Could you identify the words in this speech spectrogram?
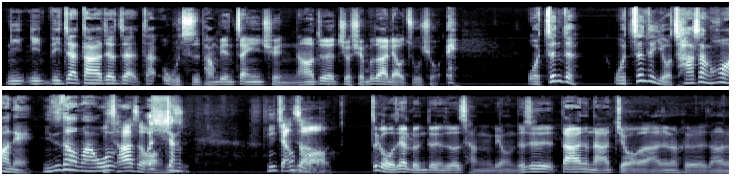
你你你在大家就在在舞池旁边站一圈，然后就就全部都在聊足球。哎、欸，我真的我真的有插上话呢，你知道吗？我插什么？我想你讲什么？这个我在伦敦的时候常用，就是大家都拿酒啊，在那喝，然后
